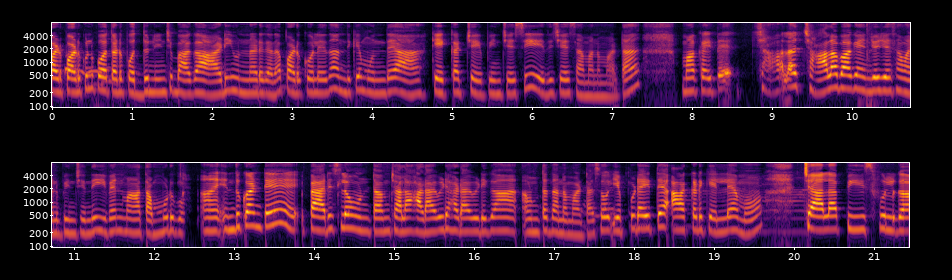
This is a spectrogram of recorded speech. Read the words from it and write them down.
వాడు పడుకుని పోతాడు పొద్దున్నుంచి బాగా ఆడి ఉన్నాడు కదా పడుకోలేదు. అందుకే ముందే ఆ కేక్ కట్ చేయించేసి ఇది చేసామన్నమాట మాకైతే చాలా చాలా బాగా ఎంజాయ్ చేసాం అనిపించింది. ఈవెన్ మా తమ్ముడు ఎందుకంటే ప్యారిస్లో ఉంటాం. చాలా హడావిడి హడావిడిగా ఉంటుంది అన్నమాట సో ఎప్పుడైతే అక్కడికి వెళ్ళామో చాలా పీస్ఫుల్గా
